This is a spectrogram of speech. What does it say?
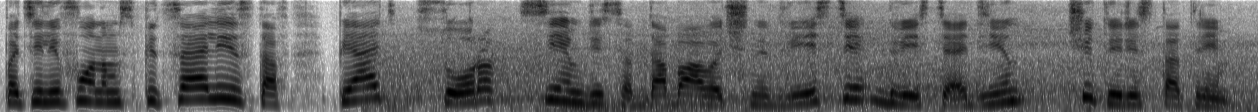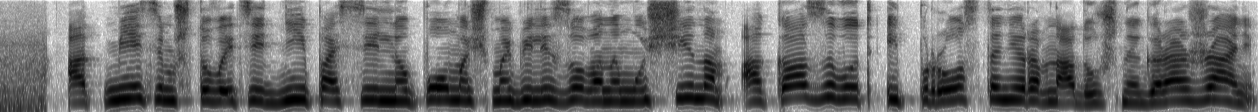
по телефонам специалистов 5 40 70, добавочный 200 201 403. Отметим, что в эти дни посильную помощь мобилизованным мужчинам оказывают и просто неравнодушные горожане.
